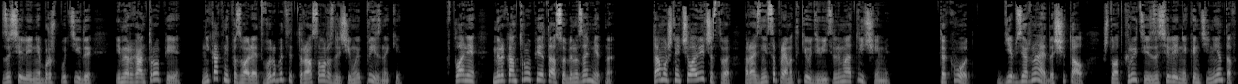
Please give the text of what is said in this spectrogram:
заселения брошпутиды и меркантропии, никак не позволяет выработать расово различимые признаки. В плане меркантропии это особенно заметно. Тамошнее человечество разнится прямо-таки удивительными отличиями. Так вот, Гебзернайда считал, что открытие и заселение континентов,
